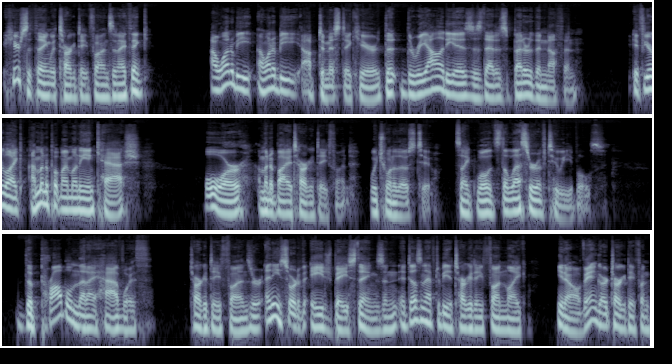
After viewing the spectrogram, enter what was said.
Here's the thing with target date funds, and I think I want to be I want to be optimistic here. The the reality is is that it's better than nothing. If you're like, I'm going to put my money in cash, or I'm going to buy a target date fund, which one of those two? It's like, well, it's the lesser of two evils. The problem that I have with target date funds or any sort of age based things, and it doesn't have to be a target date fund like, you know, Vanguard target date fund.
